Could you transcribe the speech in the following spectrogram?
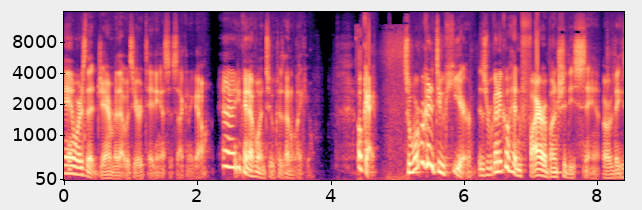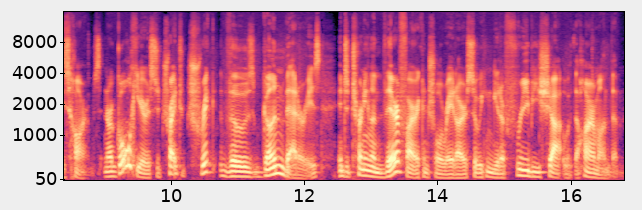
And where's that jammer that was irritating us a second ago? Eh, you can have one too, because I don't like you. Okay, so what we're going to do here is we're going to go ahead and fire a bunch of these SAM or these harms. And our goal here is to try to trick those gun batteries into turning on their fire control radars so we can get a freebie shot with the harm on them.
